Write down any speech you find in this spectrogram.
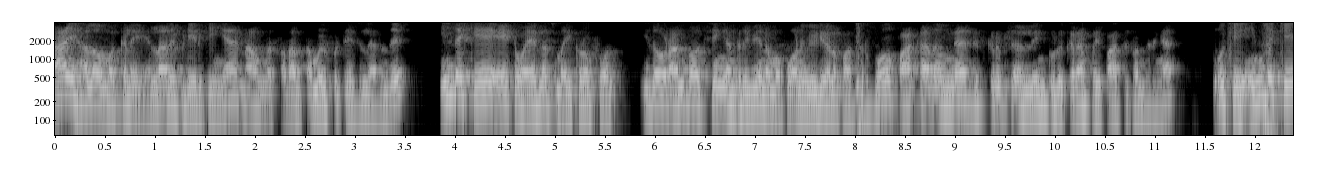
ஹாய் ஹலோ மக்களே. எல்லாரும் எப்படி இருக்கீங்க? நான் உங்கள் சதாம் தமிழ் ஃபுட்டேஜில் இருந்து. இந்த கே எயிட் ஒயர்லெஸ் மைக்ரோஃபோன் இதோட அன்பாக்சிங் அண்ட் ரிவ்யூ நம்ம போன வீடியோவில் பார்த்துருப்போம். பார்க்காதவங்க டிஸ்கிரிப்ஷனில் லிங்க் கொடுக்குறேன். போய் பார்த்துட்டு வந்துருங்க. ஓகே இந்த கே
